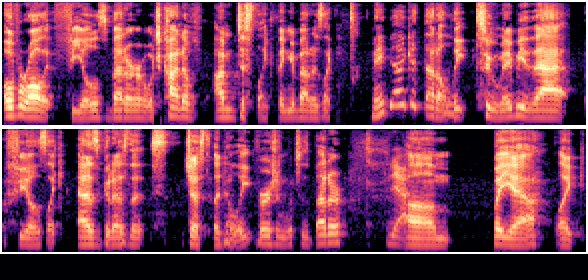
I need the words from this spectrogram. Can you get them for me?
overall it feels better, which kind of I'm just like thinking about is like maybe I get that elite too. Maybe that feels like as good as this just an elite version, which is better. Yeah. Um, but yeah, like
